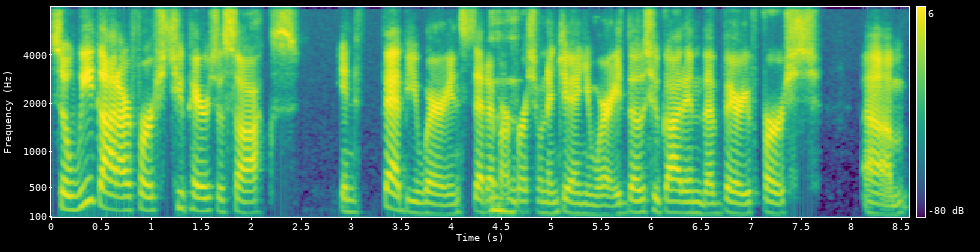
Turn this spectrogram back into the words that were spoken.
So we got our first two pairs of socks in February instead of mm-hmm. our first one in January. Those who got in the very first um,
